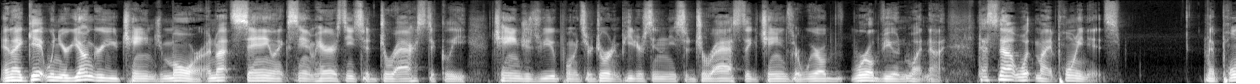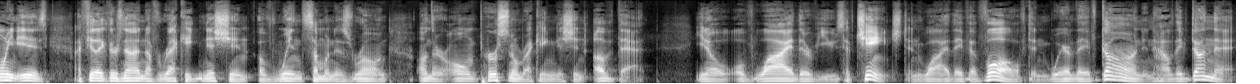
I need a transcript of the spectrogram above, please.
And I get when you're younger, you change more. I'm not saying like Sam Harris needs to drastically change his viewpoints or Jordan Peterson needs to drastically change their world worldview and whatnot. That's not what my point is. My point is, I feel like there's not enough recognition of when someone is wrong on their own personal recognition of that. you know, of why their views have changed and why they've evolved and where they've gone and how they've done that.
